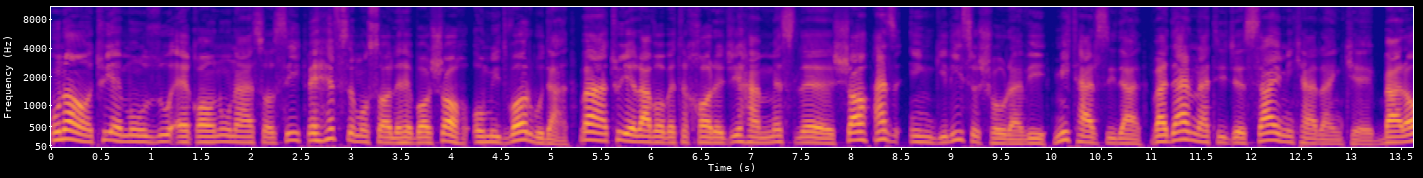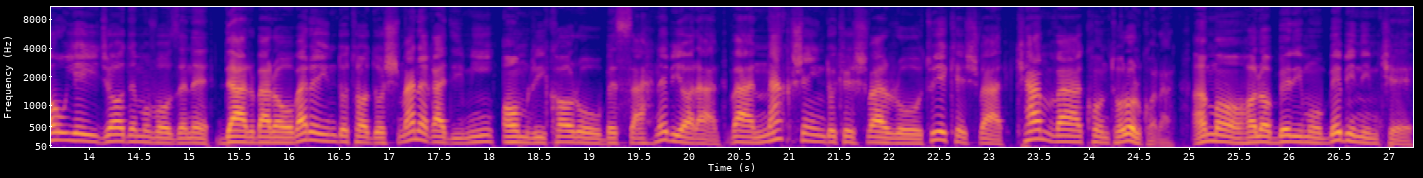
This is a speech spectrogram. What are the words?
اونا توی موضوع قانون اساسی به حفظ مصالحه با شاه امیدوار بودند و توی روابط خارجی هم مثل شاه از انگلیس و شوروی میترسیدن و در نتیجه سعی می‌کردن که برای ایجاد موازنه در برابر این دوتا دشمن قدیمی آمریکا رو به صحنه بیارن و نقش این دو کشور رو توی کشور کم و کنترل کنن. اما حالا بریم و ببینیم که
